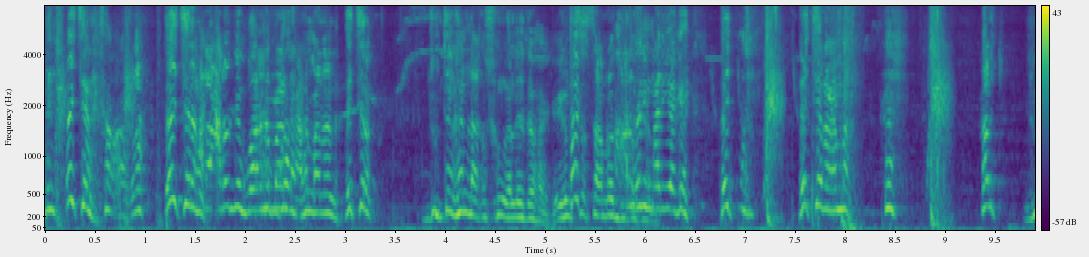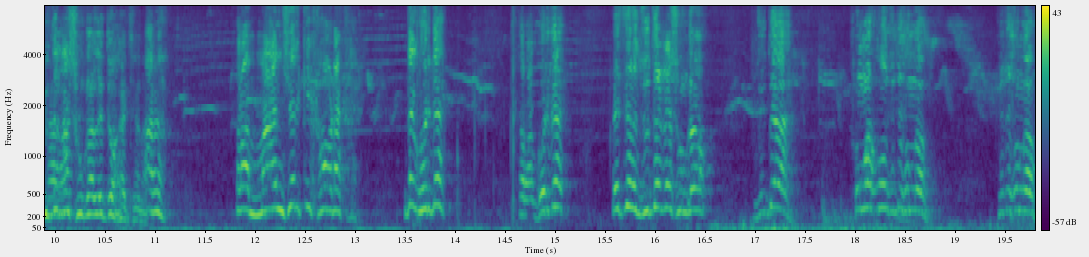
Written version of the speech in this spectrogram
নে, নে, জুতো খান লাগা সঙ্গালে তো হয়। চামড়া নে, মারি আগে। এই ছেলে, আমার, আর, জুতো খান তো হয়েছে না। শালা মানুষের কি খাওয়াটা খায়? দে ঘড়ি দে। শালা ঘড়ি দে। এই ছেলে জুতাটা সঙ্গাও জুতা সঙ্গাও কো জুতো সঙ্গাও জুতো সঙ্গাও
